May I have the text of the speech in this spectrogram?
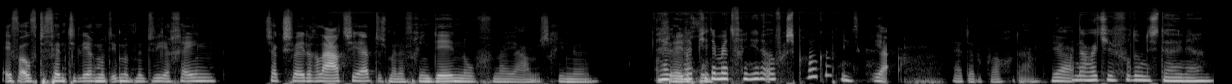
even over te ventileren met iemand met wie je geen seksuele relatie hebt. Dus met een vriendin of nou ja, misschien. eh, Heb, je er met vriendinnen over gesproken of niet? Ja, dat heb ik wel gedaan. Ja. En daar had je voldoende steun aan.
